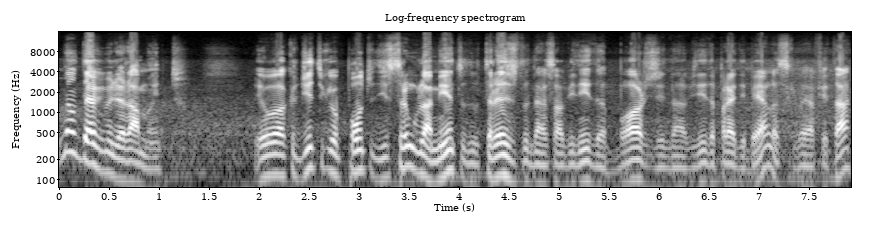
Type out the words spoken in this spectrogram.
não deve melhorar muito. Eu acredito que o ponto de estrangulamento do trânsito nessa Avenida Borges, na Avenida Praia de Belas, que vai afetar,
